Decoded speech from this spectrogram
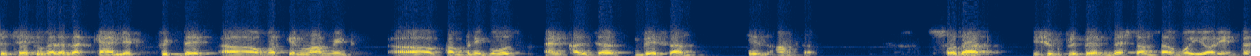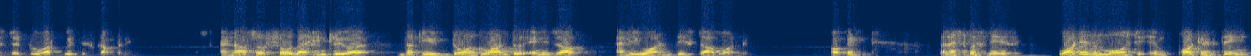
to check whether the candidate fit the uh, work environment, uh, company goals, and culture based on his answer. So that you should prepare best answer why you are interested to work with this company. And also show the interviewer that you don't want to any job and you want this job only. Okay. The next question is, what is the most important thing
